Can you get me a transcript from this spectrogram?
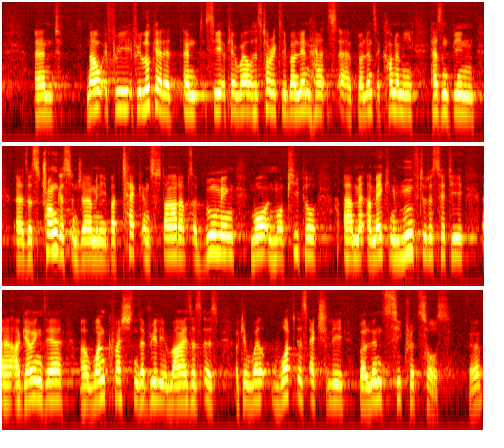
And now, if we, if we look at it and see, okay, well, historically Berlin has, uh, Berlin's economy hasn't been uh, the strongest in Germany, but tech and startups are booming, more and more people are making a move to the city, uh, are going there, uh, one question that really arises is, okay, well, what is actually Berlin's secret sauce? Yeah?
